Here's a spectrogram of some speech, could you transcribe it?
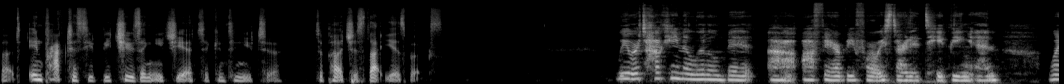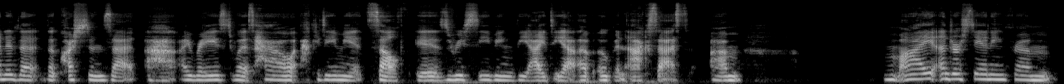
But in practice, you'd be choosing each year to continue to, to purchase that year's books. We were talking a little bit uh, off air before we started taping, and one of the, the questions that uh, I raised was how academia itself is receiving the idea of open access. Um, my understanding from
